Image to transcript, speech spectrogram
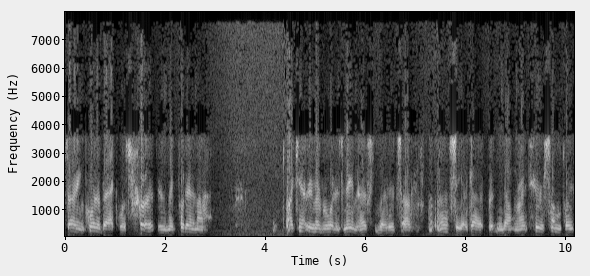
starting quarterback was hurt, and they put in a. I can't remember what his name is, but it's uh, let's see, I got it written down right here someplace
